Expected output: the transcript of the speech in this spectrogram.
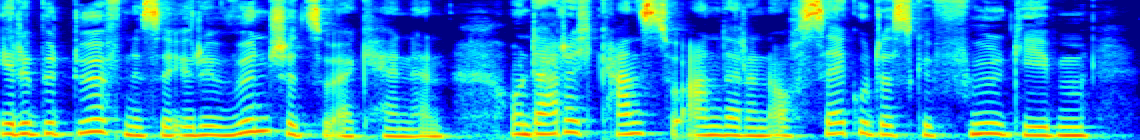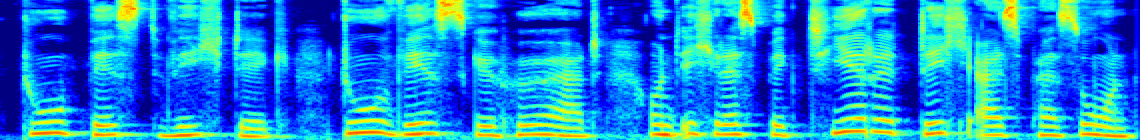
ihre Bedürfnisse, ihre Wünsche zu erkennen. Und dadurch kannst du anderen auch sehr gut das Gefühl geben, Du bist wichtig, du wirst gehört und ich respektiere dich als Person,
